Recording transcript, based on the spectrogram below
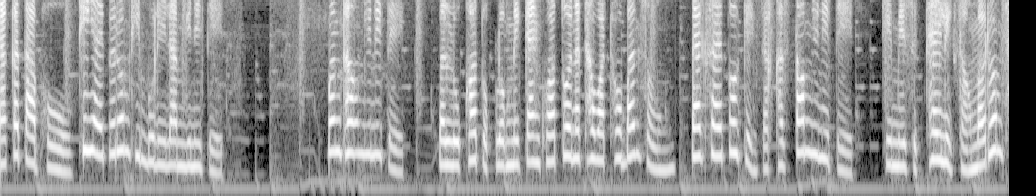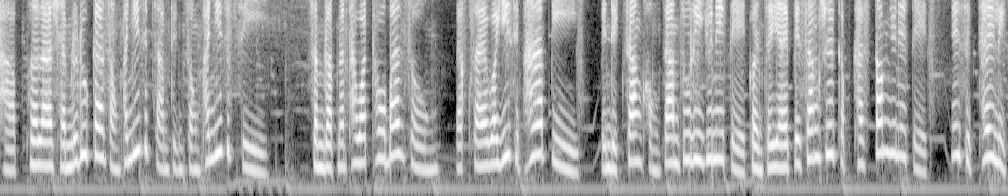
นักกตาโพที่ย้ายไปร่วมทีมบุรีรัมย์ยูไนเต็ดเมืองทองยูไนเต็ดบรรลุข้อตกลงในการคว้าตัวนัทวัฒน์โทบ้านสงแบ็กซ้ายตัวเก่งจากคัสตอมยูไนเต็ด ทีมในศึกไทยลีก 2 มาร่วมทัพเพื่อลาแชมป์ฤดูกาล 2023-2024 สำหรับนัทวัฒน์โทบ้านสงแบ็กซ้ายวัย 25 ปี เป็นเด็กสร้างของจามจูรียูไนเต็ดก่อนจะย้ายไปสร้างชื่อกับคัสตอมยูไนเต็ดในศึกไทยลีก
